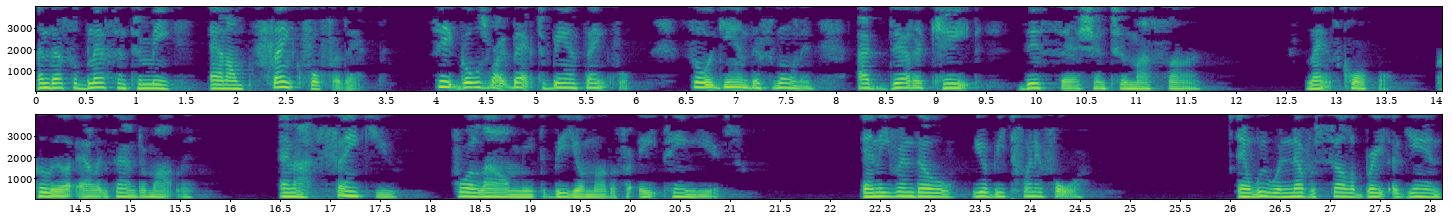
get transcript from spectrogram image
And that's a blessing to me. And I'm thankful for that. See, it goes right back to being thankful. So again, this morning, I dedicate this session to my son, Lance Corporal, Khalil Alexander Motley. And I thank you for allowing me to be your mother for 18 years. And even though you'll be 24 and we will never celebrate again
